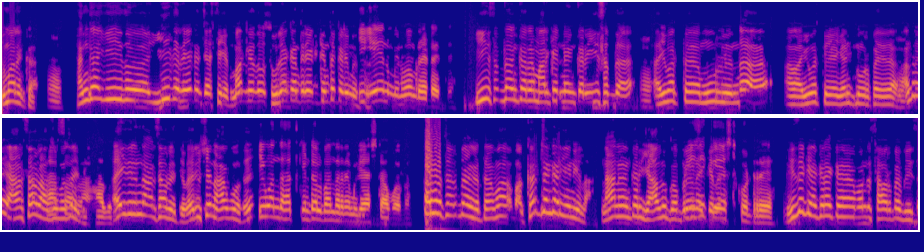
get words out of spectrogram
ವಿಮಾನಕ್ಕೆ. ಹಂಗಾಗಿ ಇದು ಈಗ ರೇಟ್ ಜಾಸ್ತಿ ಆಗೈತೆ. ಮೊದ್ಲಿದು ಸೂರ್ಯಕಾಂತಿ ರೇಟ್ಗಿಂತ ಕಡಿಮೆ. ಈಗ ಏನ್ ಮಿನಿಮಮ್ ರೇಟ್ ಐತಿ? ಈ ಸದ್ದ ಅಂಕರ ಮಾರ್ಕೆಟ್ ಅಂಕರ ಈ ಸದ್ದ. ಐವತ್ತ ಮೂರರಿಂದ ಐವತ್ತ ಎಂಟ್ನೂರು ರೂಪಾಯಿ ಇದೆ. ಅಂದ್ರೆ ಆರ್ ಸಾವಿರ ಆಜು ಬಾಜು ಐತಿ. ಐದರಿಂದ ಆರ್ ಸಾವಿರ ಐತಿ. ವೇರಿಯೇಷನ್ ಆಗ್ಬೋದು. ಈ ಒಂದು ಹತ್ತು ಕ್ವಿಂಟಲ್ ಬಂದ್ರೆ ನಿಮ್ಗೆ ಎಷ್ಟು ಆಗ್ಬೋದು? ಅರವತ್ತು ಸಾವಿರ ರೂಪಾಯಿ ಆಗುತ್ತೆ. ಖರ್ಚು ಅಂಕಾರ ಏನಿಲ್ಲ. ನಾನು ಅಂಕಾರ ಯಾವ್ದು ಗೊಬ್ಬರ ಎಷ್ಟು ಎಷ್ಟ್ ಕೊಟ್ರಿ? ಬೀಜಕ್ಕೆ ಎಕರೆಕ ಒಂದು ಸಾವಿರ ರೂಪಾಯಿ ಬೀಜ.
